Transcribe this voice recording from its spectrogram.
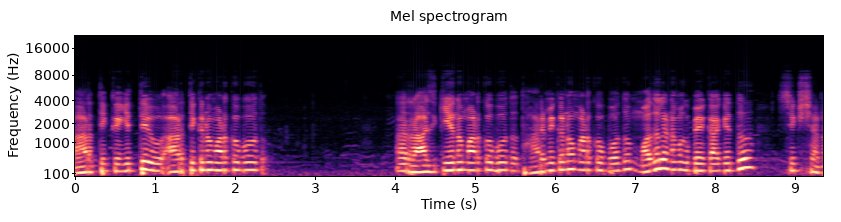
ಆರ್ಥಿಕ ಇದ್ದೇವು ಆರ್ಥಿಕನೂ ಮಾಡ್ಕೋಬಹುದು. ರಾಜಕೀಯನೂ ಮಾಡ್ಕೋಬಹುದು, ಧಾರ್ಮಿಕನೂ ಮಾಡ್ಕೋಬಹುದು. ಮೊದಲು ನಮಗೆ ಬೇಕಾಗಿದ್ದು ಶಿಕ್ಷಣ.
